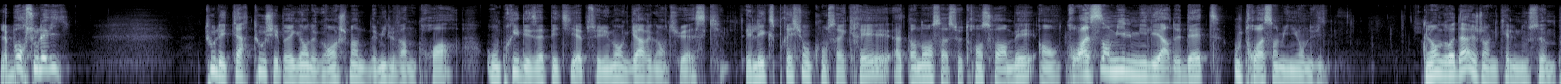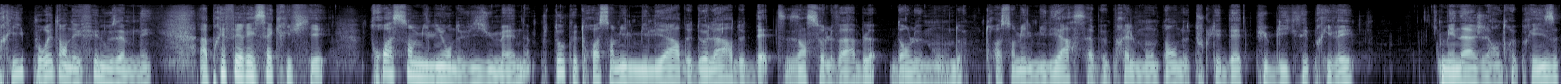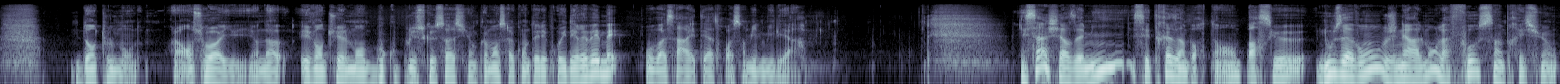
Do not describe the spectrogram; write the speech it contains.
La bourse ou la vie? Tous les cartouches et brigands de grand chemin de 2023 ont pris des appétits absolument gargantuesques, et l'expression consacrée a tendance à se transformer en 300 000 milliards de dettes ou 300 millions de vies. L'engredage dans lequel nous sommes pris pourrait en effet nous amener à préférer sacrifier 300 millions de vies humaines plutôt que 300 000 milliards de dollars de dettes insolvables dans le monde. 300 000 milliards, c'est à peu près le montant de toutes les dettes publiques et privées, ménages et entreprises, dans tout le monde. Alors en soi, il y en a éventuellement beaucoup plus que ça si on commence à compter les produits dérivés, mais on va s'arrêter à 300 000 milliards. Et ça, chers amis, c'est très important parce que nous avons généralement la fausse impression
